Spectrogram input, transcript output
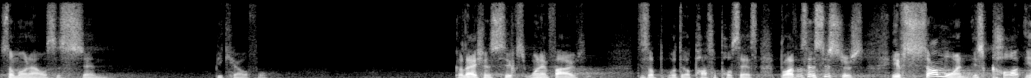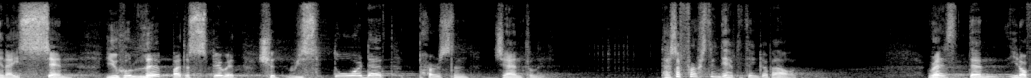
someone else's sin. Be careful. Galatians 6, 1 and 5, this is what the Apostle Paul says. Brothers and sisters, if someone is caught in a sin, you who live by the Spirit should restore that person gently. That's the first thing they have to think about. Rather than, you know,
